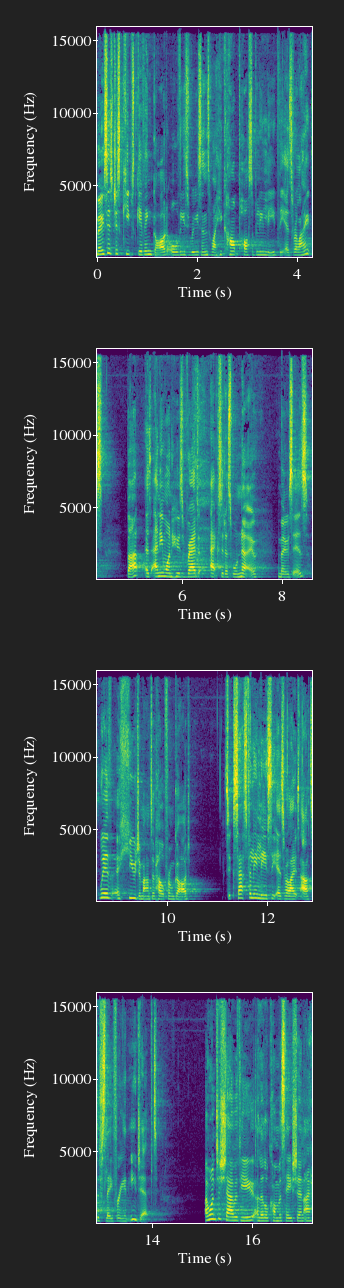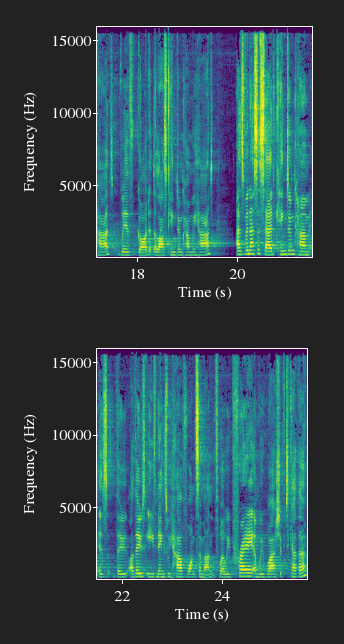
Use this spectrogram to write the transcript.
Moses just keeps giving God all these reasons why he can't possibly lead the Israelites. But as anyone who's read Exodus will know, Moses, with a huge amount of help from God, successfully leads the Israelites out of slavery in Egypt. I want to share with you a little conversation I had with God at the last Kingdom Come we had. As Vanessa said, Kingdom Come is are those evenings we have once a month where we pray and we worship together.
